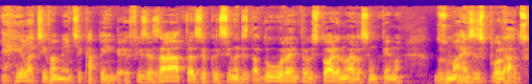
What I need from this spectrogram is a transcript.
é relativamente capenga. Eu fiz exatas, eu cresci na ditadura, então história não era assim um tema dos mais explorados.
